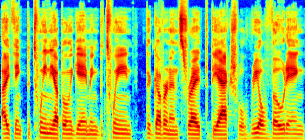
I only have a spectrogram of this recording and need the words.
I think between the up only gaming, between the governance, right, the actual real voting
